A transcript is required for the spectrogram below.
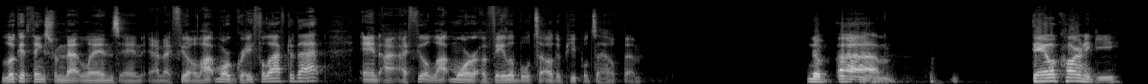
look at things from that lens, and and I feel a lot more grateful after that, and I, I feel a lot more available to other people to help them. No, um, Dale Carnegie,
